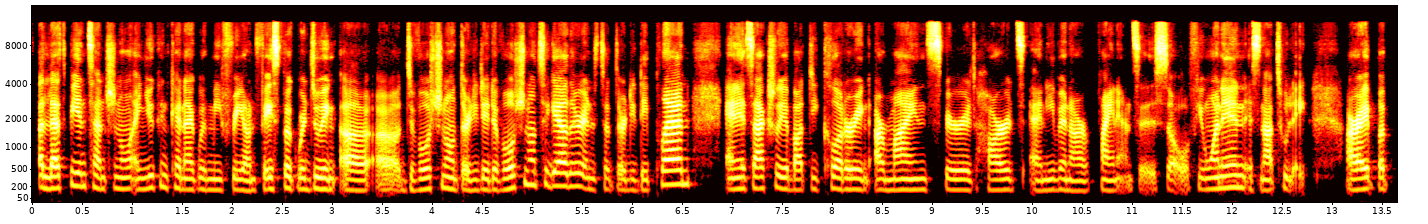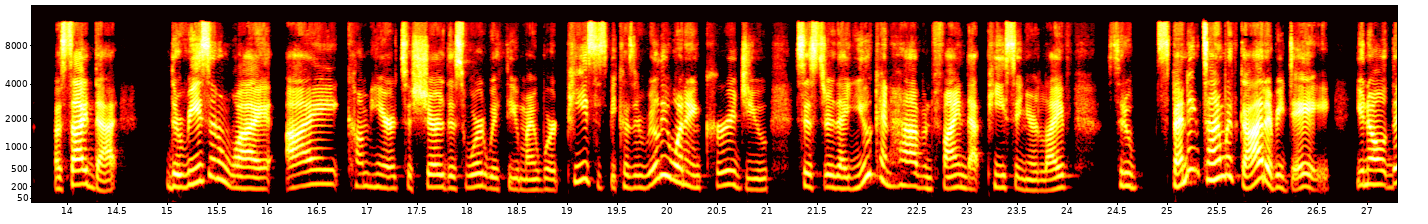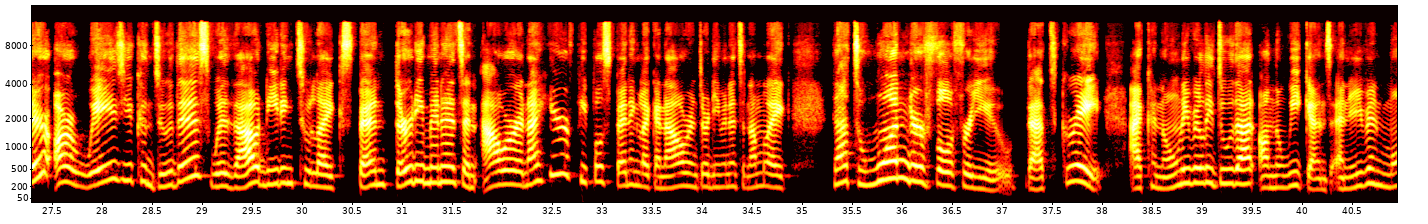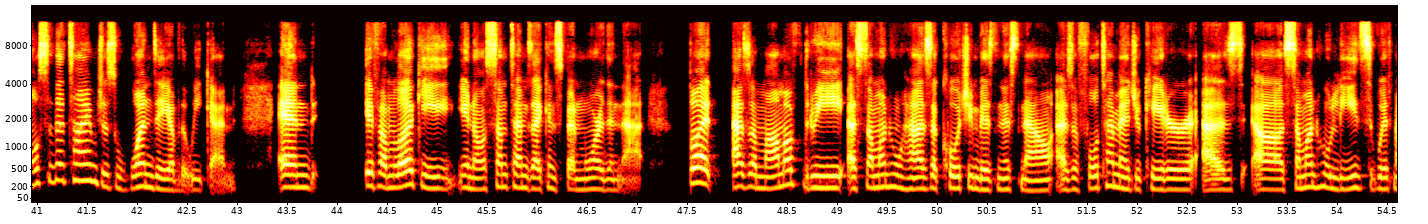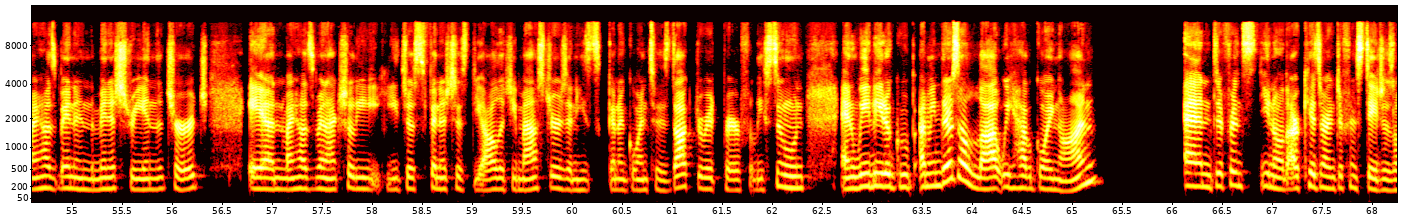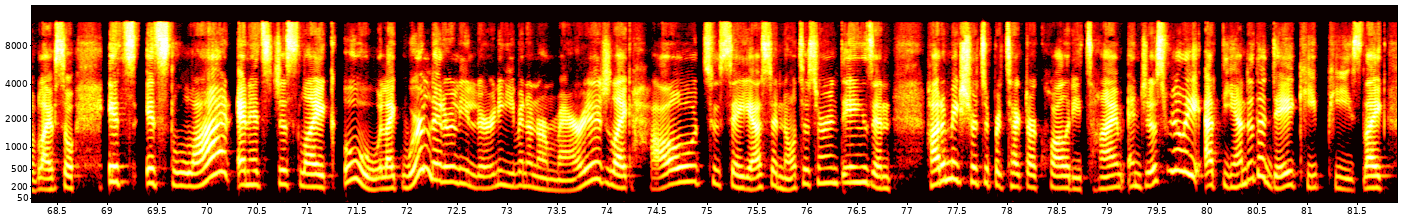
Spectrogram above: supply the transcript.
uh, let's be intentional and you can connect with me free on facebook. We're doing a, a devotional 30 day devotional together and it's a 30 day plan and it's actually about decluttering our minds spirit hearts and even our finances. So if you want in it's not too late. All right? But aside that the reason why I come here to share this word with you, my word peace, is because I really want to encourage you, sister, that you can have and find that peace in your life through spending time with God every day. You know, there are ways you can do this without needing to like spend 30 minutes, an hour. And I hear of people spending like an hour and 30 minutes, and I'm like, that's wonderful for you. That's great. I can only really do that on the weekends and even most of the time, just one day of the weekend. And if I'm lucky, you know, sometimes I can spend more than that. But as a mom of three, as someone who has a coaching business now, as a full time educator, as uh, someone who leads with my husband in the ministry in the church, and my husband actually, he just finished his theology master's and he's going to go into his doctorate prayerfully soon. And we lead a group. I mean, there's a lot we have going on and different you know our kids are in different stages of life. So it's it's a lot and it's just like oh like we're literally learning even in our marriage like how to say yes and no to certain things and how to make sure to protect our quality time and just really at the end of the day keep peace. Like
